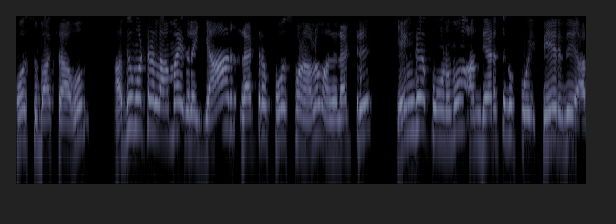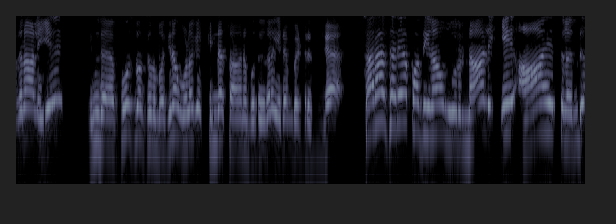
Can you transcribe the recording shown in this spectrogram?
போஸ்ட் பாக்ஸ் ஆகும். அது மட்டும் இல்லாம இதுல யார் லெட்டரை போஸ்ட் பண்ணாலும் அந்த லெட்டர் எங்க போகணுமோ அந்த இடத்துக்கு போய் சேருது. அதனாலேயே இந்த போஸ்ட் பாக்ஸ் வந்து பாத்தீங்கன்னா உலக கிண்ண சாதனை புத்தகத்துல இடம்பெற்றிருக்குங்க. சராசரியா பாத்தீங்கன்னா ஒரு நாளைக்கு ஆயிரத்துல இருந்து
